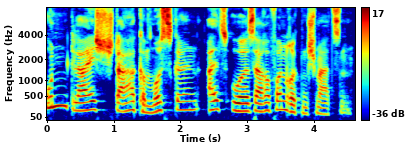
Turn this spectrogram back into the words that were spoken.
ungleich starke Muskeln als Ursache von Rückenschmerzen.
